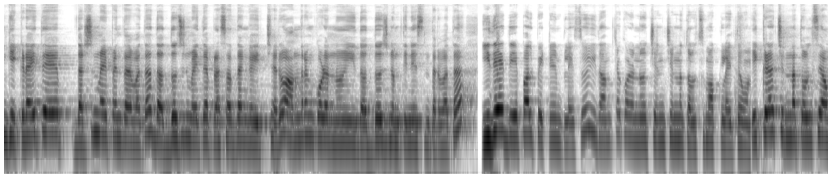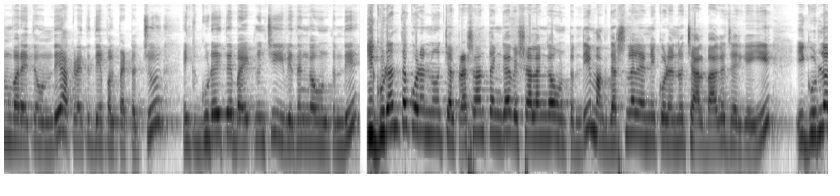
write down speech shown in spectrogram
ఇంక ఇక్కడైతే దర్శనం అయిపోయిన తర్వాత దద్దోజనం అయితే ప్రసాదంగా ఇచ్చారు. అందరం కూడాను ఈ దద్దోజనం తినేసిన తర్వాత ఇదే దీపాలు పెట్టిన ప్లేస్ ఇదంతా కూడాను చిన్న చిన్న తులసి మొక్కలు అయితే ఉంది ఇక్కడ చిన్న తులసి అమ్మవారు అయితే ఉంది. అక్కడైతే దీపాలు పెట్టొచ్చు. ఇంక గుడి అయితే బయట నుంచి ఈ విధంగా ఉంటుంది. ఈ గుడి అంతా కూడాను చాలా ప్రశాంతంగా విశాలంగా ఉంటుంది. మాకు దర్శనాలన్నీ కూడాను చాలా బాగా జరిగాయి. ఈ గుడిలో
